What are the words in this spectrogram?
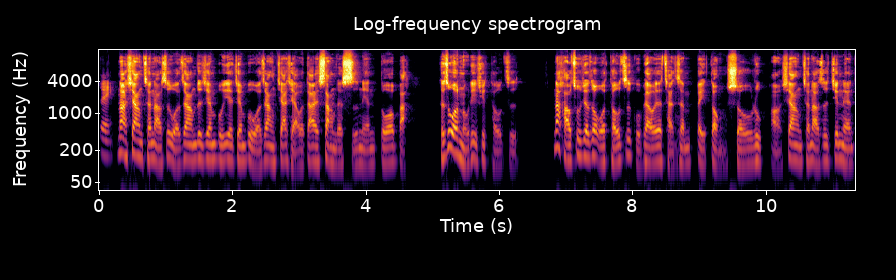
对，那像陈老师我这样日间部、夜间部，我这样加起来，我大概上了十年多吧。可是我努力去投资，那好处就是说我投资股票，我就产生被动收入啊。像陈老师今年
